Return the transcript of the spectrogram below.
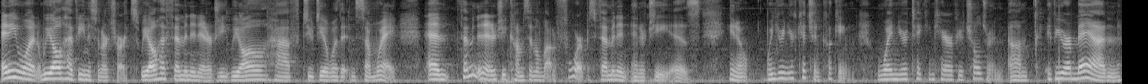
anyone we all have Venus in our charts. We all have feminine energy. We all have to deal with it in some way. And feminine energy comes in a lot of forms. Feminine energy is, you know, when you're in your kitchen cooking, when you're taking care of your children. Um, if you're a man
